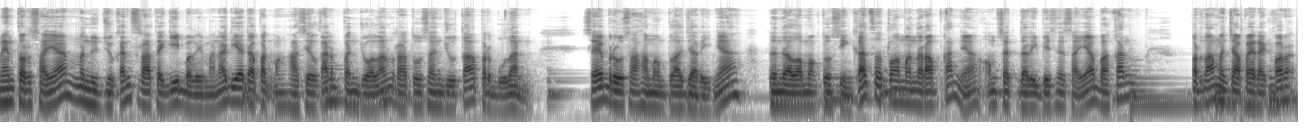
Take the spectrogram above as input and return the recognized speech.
Mentor saya menunjukkan strategi bagaimana dia dapat menghasilkan penjualan ratusan juta per bulan saya berusaha mempelajarinya dan dalam waktu singkat setelah menerapkannya, omset dari bisnis saya bahkan pernah mencapai rekor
